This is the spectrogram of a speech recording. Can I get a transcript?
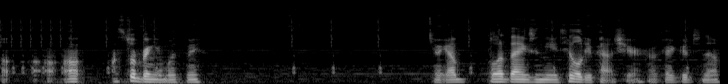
Uh, uh, uh, I'll still bring him with me. Okay, I got blood bags in the utility pouch here. Okay, good to know.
